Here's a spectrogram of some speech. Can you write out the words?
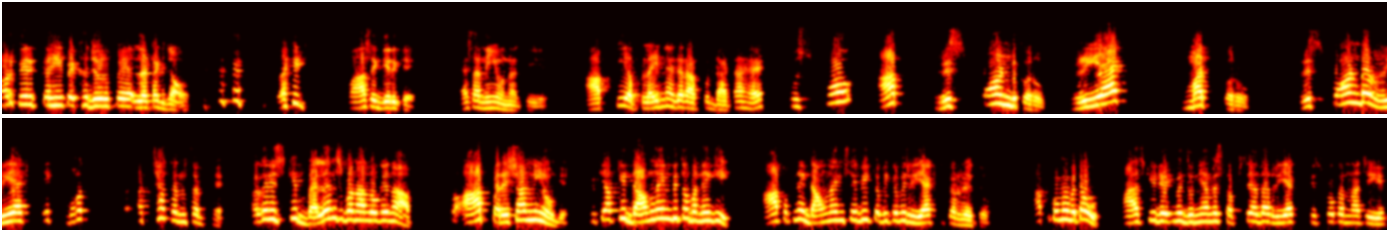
और फिर कहीं पे खजूर पे लटक जाओ। राइट वहाँ से गिर के। ऐसा नहीं होना चाहिए। आपकी अपलाइन ने अगर आपको डाटा है, उसको आप रिस्पॉन्ड करो रिएक्ट मत करो। रिस्पॉन्ड और रिएक्ट एक बहुत अच्छा कंसेप्ट है। अगर इसकी बैलेंस बना लोगे ना आप तो आप परेशान नहीं होगे क्योंकि आपकी डाउनलाइन भी तो बनेगी। आप अपने डाउनलाइन से भी कभी कभी रिएक्ट कर लेते हो। आपको मैं बताऊँ आज की डेट में दुनिया में सबसे ज़्यादा रिएक्ट किसको करना चाहिए?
